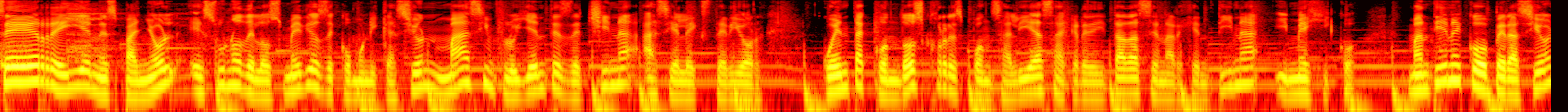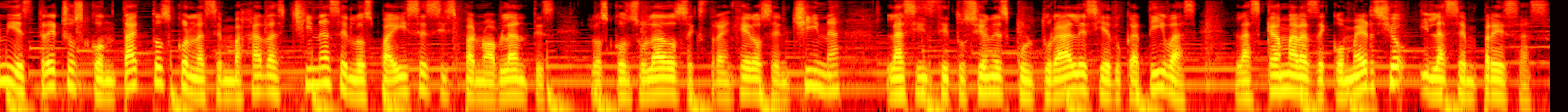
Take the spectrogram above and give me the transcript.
CRI en español es uno de los medios de comunicación más influyentes de China hacia el exterior. Cuenta con dos corresponsalías acreditadas en Argentina y México. Mantiene cooperación y estrechos contactos con las embajadas chinas en los países hispanohablantes, los consulados extranjeros en China, las instituciones culturales y educativas, las cámaras de comercio y las empresas.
